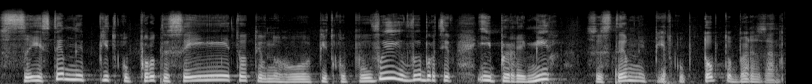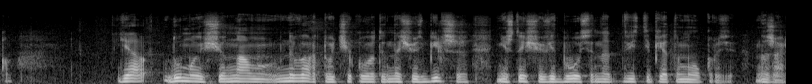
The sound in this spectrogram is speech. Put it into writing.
Системний підкуп проти ситуативного підкупу виборців і переміг системний підкуп, тобто Березенко. Я думаю, що нам не варто очікувати на щось більше, ніж те, що відбулося на 205 окрузі. На жаль.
